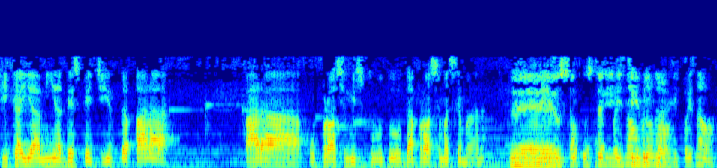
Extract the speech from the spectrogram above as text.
fica aí a minha despedida para, para o próximo estudo da próxima semana. É, eu só gostaria pois de não, terminar. Bruno, pois não.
